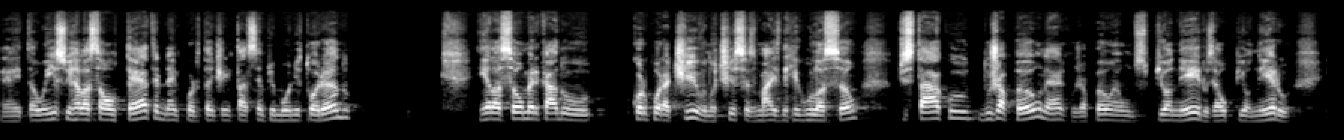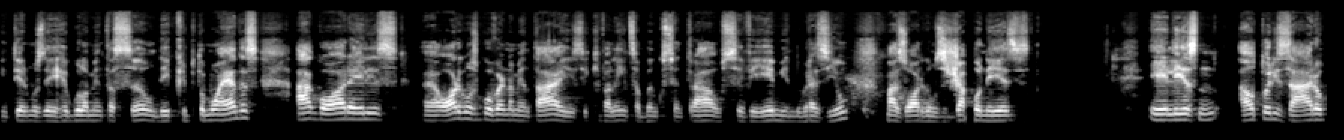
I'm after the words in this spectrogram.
É, então, isso em relação ao Tether, né, é importante a gente estar tá sempre monitorando. Em relação ao mercado corporativo, notícias mais de regulação, destaco do Japão, né? O Japão é um dos pioneiros, é o pioneiro em termos de regulamentação de criptomoedas. Agora eles é, órgãos governamentais equivalentes a Banco Central, CVM no Brasil, mas órgãos japoneses, eles autorizaram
